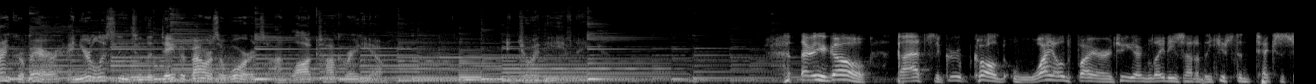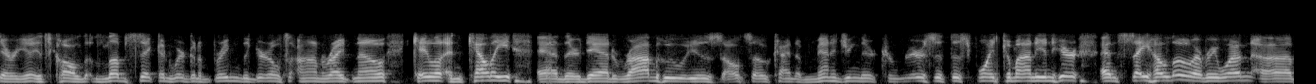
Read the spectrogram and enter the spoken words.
Frank Robert, and you're listening to the David Bowers Awards on Blog Talk Radio. Enjoy the evening. There you go. That's the group called Wildfire, two young ladies out of the Houston, Texas area. It's called Lovesick, and we're going to bring the girls on right now Kayla and Kelly, and their dad, Rob, who is also kind of managing their careers at this point. Come on in here and say hello, everyone. Uh,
